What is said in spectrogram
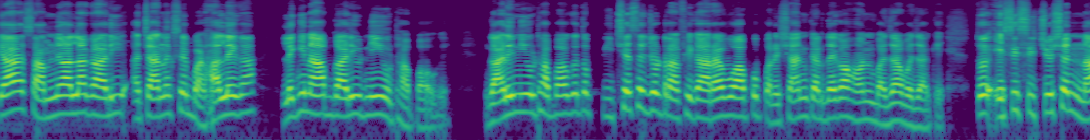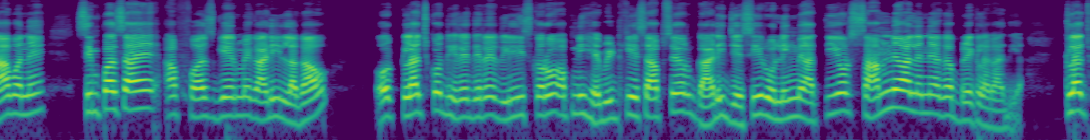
क्या सामने वाला गाड़ी अचानक से बढ़ा लेगा, लेकिन आप गाड़ी नहीं उठा पाओगे। गाड़ी नहीं उठा पाओगे तो पीछे से जो ट्रैफ़िक आ रहा है वो आपको परेशान कर देगा हॉर्न बजा बजा के। तो ऐसी सिचुएशन ना बने। सिंपल सा है, आप फ़र्स्ट गियर में गाड़ी लगाओ और क्लच को धीरे धीरे रिलीज़ करो अपनी हैबिट के हिसाब से और गाड़ी जैसी रोलिंग में आती है और सामने वाले ने अगर ब्रेक लगा दिया, क्लच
